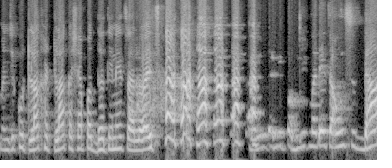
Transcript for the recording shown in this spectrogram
म्हणजे कुठला खटला कशा पद्धतीने चालवायचा? पब्लिकमध्ये जाऊन सुद्धा.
